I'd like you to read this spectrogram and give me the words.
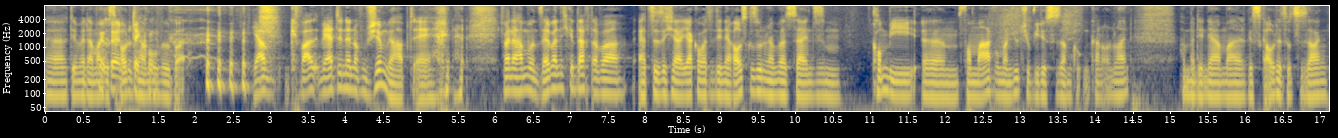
äh, den wir da mal gescoutet haben. Wo wir bei, ja, quasi, wer hat den denn auf dem Schirm gehabt, ey? ich meine, da haben wir uns selber nicht gedacht, aber er hatte sich ja, Jakob hatte den ja rausgesucht und haben wir es ja in diesem Kombi-Format, ähm, wo man YouTube-Videos zusammen gucken kann online, haben wir den ja mal gescoutet sozusagen.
